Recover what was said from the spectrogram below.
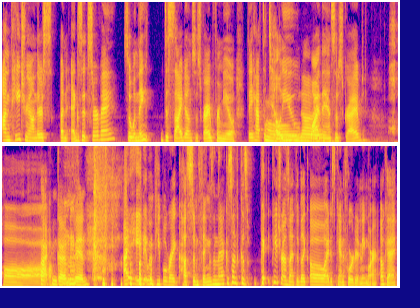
on Patreon, there's an exit survey. So when they decide to unsubscribe from you, they have to tell Oh, you why they unsubscribed. Oh, That can go in the bin. I hate it when people write custom things in there because because Patreon's nice. They'll be like, "Oh, I just can't afford it anymore." Okay,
